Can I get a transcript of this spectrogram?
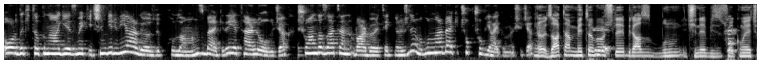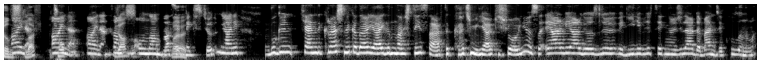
oradaki tapınağı gezmek için bir VR gözlük kullanmanız belki de yeterli olacak. Şu anda zaten var böyle teknolojiler ama bunlar belki çok çok yaygınlaşacak. Evet zaten Metaverse ile biraz bunun içine bizi sokmaya çalıştılar. Aynen, çok aynen, aynen. Tam biraz... ondan bahsetmek evet. istiyordum. Yani Bugün kendi Crush ne kadar yaygınlaştıysa artık kaç milyar kişi oynuyorsa eğer VR gözlüğü ve giyilebilir teknolojiler de bence kullanımı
